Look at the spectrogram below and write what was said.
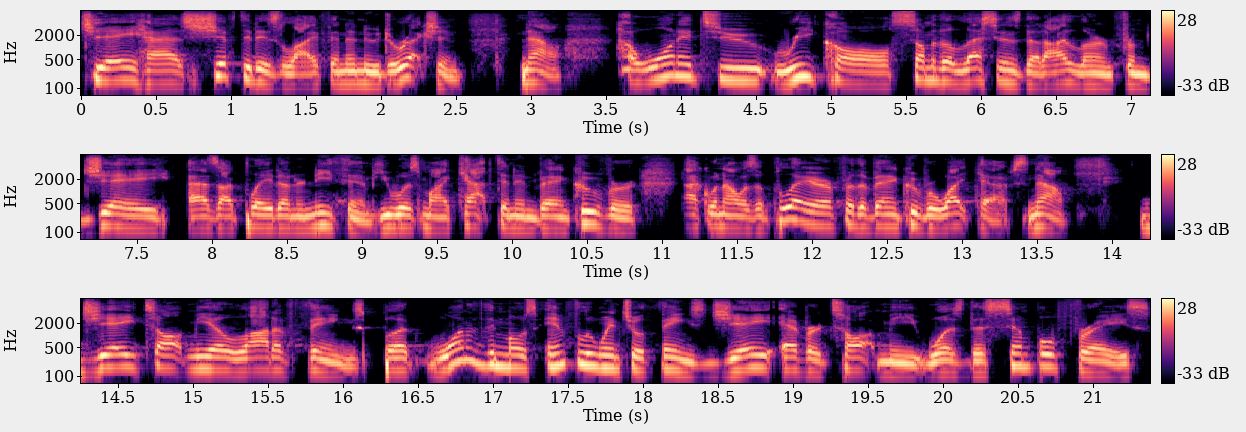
Jay has shifted his life in a new direction. Now, I wanted to recall some of the lessons that I learned from Jay as I played underneath him. He was my captain in Vancouver back when I was a player for the Vancouver Whitecaps. Now, Jay taught me a lot of things, but one of the most influential things Jay ever taught me was the simple phrase,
